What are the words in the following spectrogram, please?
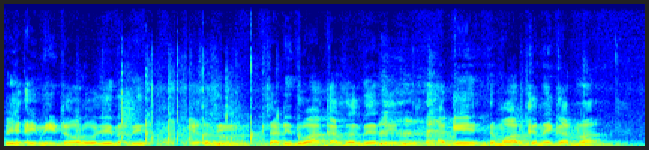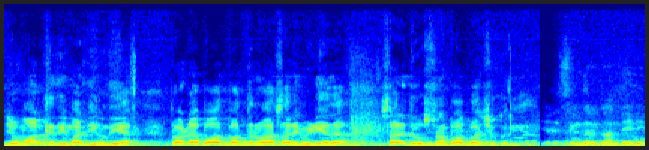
ਵੀ ਇੰਨੀ ਟੌਰ ਹੋ ਜੇ ਇਹਨਾਂ ਦੀ ਕਿ ਅਸੀਂ ਸਾਡੀ ਦੁਆ ਕਰ ਸਕਦੇ ਅਸੀਂ। ਅੱਗੇ ਤੇ ਮਾਲਕ ਨੇ ਕਰਨਾ, ਜੋ ਮਾਲਕ ਦੀ ਮਰਜ਼ੀ ਹੁੰਦੀ ਹੈ ਤੁਹਾਡਾ ਬਹੁਤ ਬਹੁਤ ਧੰਨਵਾਦ ਸਾਰੇ ਮੀਡੀਆ ਦਾ ਸਾਰੇ ਦੋਸਤਾਂ ਦਾ ਬਹੁਤ ਬਹੁਤ ਸ਼ੁਕਰੀਆ। ਜਿਹੜੇ ਸਿੰਗਰ ਗਾਉਂਦੇ ਨੇ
